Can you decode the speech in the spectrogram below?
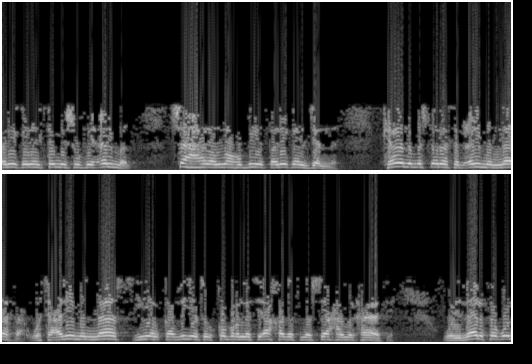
طريقا يلتمس في علما سهل الله به طريق الجنة. كان مسألة العلم النافع وتعليم الناس هي القضية الكبرى التي أخذت مساحة من حياته. ولذلك أقول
